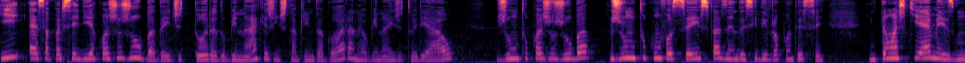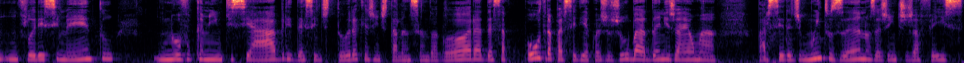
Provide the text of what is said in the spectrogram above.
E essa parceria com a Jujuba, da editora do Biná, que a gente está abrindo agora, né, o Biná Editorial, junto com a Jujuba, junto com vocês, fazendo esse livro acontecer. Então, acho que é mesmo um florescimento, um novo caminho que se abre dessa editora que a gente está lançando agora, dessa outra parceria com a Jujuba. A Dani já é uma parceira de muitos anos, a gente já fez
